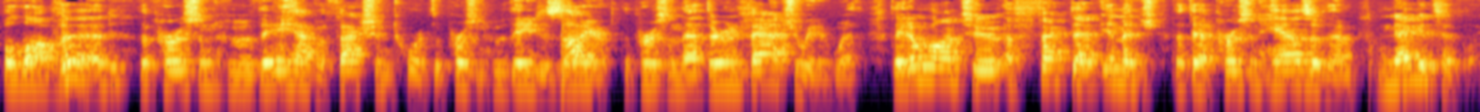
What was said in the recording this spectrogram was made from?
beloved, the person who they have affection towards, the person who they desire, the person that they're infatuated with, they don't want to affect that image that that person has of them negatively.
